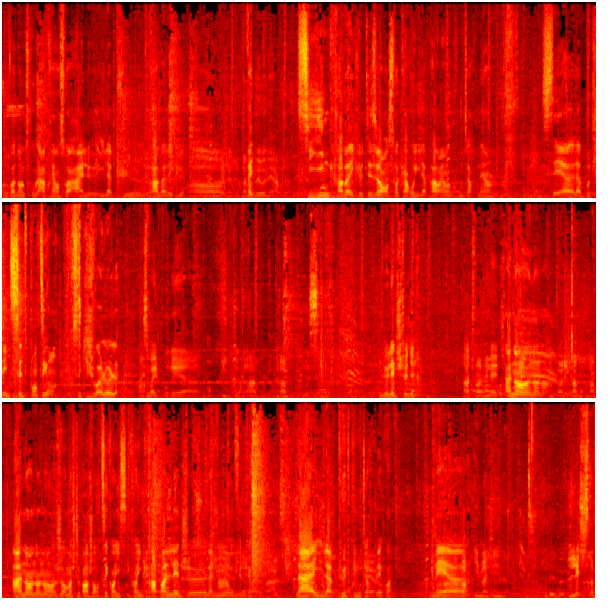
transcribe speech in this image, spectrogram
On le voit dans le trouble. Après en soi, ah, le- il a pu euh, grab avec le. Oh, j'ai pas fait-. Si Ying grab avec le taser, en soi Caro il a pas vraiment de counterplay. Hein. C'est euh, la botlane 7 Panthéon, c'est qui joue à LoL. En soi, il pourrait, euh, en pic de grab, le grab aussi. Le ledge je veux dire? Ah, tu vois le ledge. Ah non, non, non. Les en. Ah non non non, genre moi je te parle genre tu sais quand il, quand il grappe un ledge l'ami Felker. Là il a peu de counterplay quoi. Mais euh, imagine, Ledgestrom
